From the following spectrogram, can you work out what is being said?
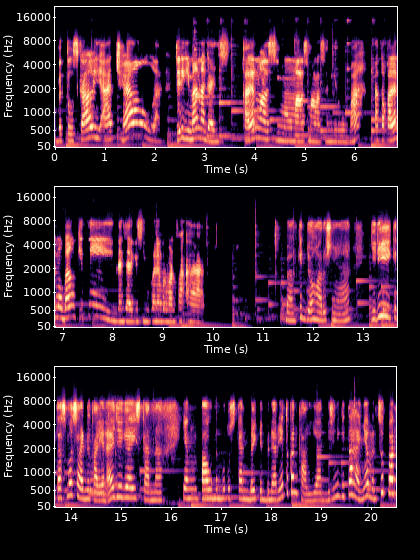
Betul sekali, Acel. Jadi gimana guys? Kalian masih mau males-malesan di rumah atau kalian mau bangkit nih dan cari kesibukan yang bermanfaat? bangkit dong harusnya. Jadi kita semua serahin ke kalian aja guys karena yang tahu memutuskan baik dan benarnya itu kan kalian. Di sini kita hanya mensupport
